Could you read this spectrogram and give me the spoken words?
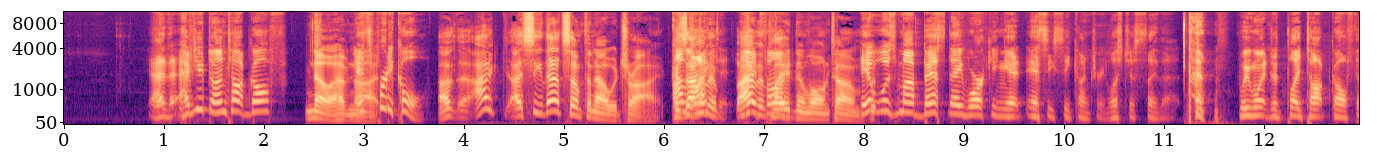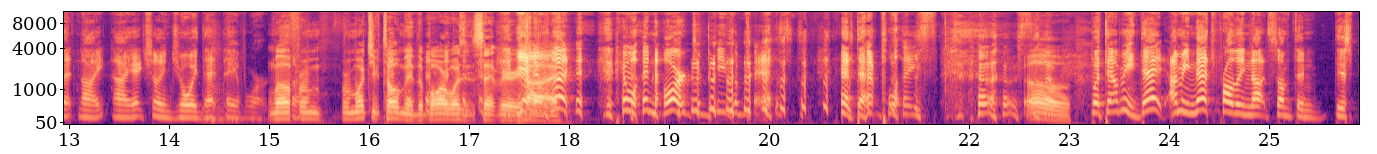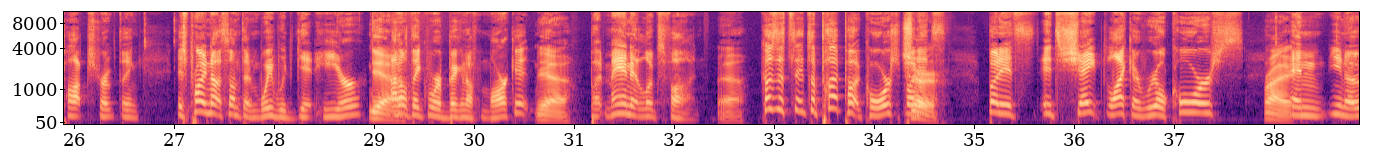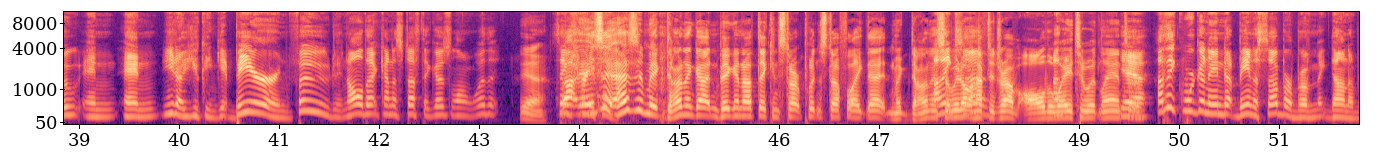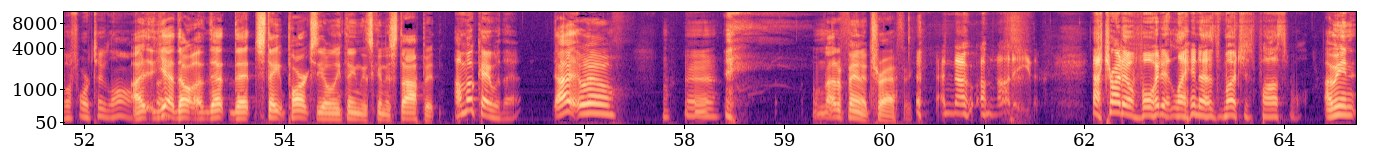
have you done Top Golf? No, I have not. It's pretty cool. I, I, I see that's something I would try because I, I, haven't I, haven't played in a long time. It was my best day working at SEC Country. Let's just say that we went to play Top Golf that night. I actually enjoyed that day of work. Well, so. from from what you've told me, the bar wasn't set very yeah, high. It wasn't, it wasn't hard to be the best at that place. so, oh, but I mean that I mean that's probably not something this PopStroke thing. Is probably not something we would get here. Yeah, I don't think we're a big enough market. Yeah, but man, it looks fun. Yeah. Because it's it's a putt putt course, but sure. it's but it's it's shaped like a real course. Right. And you know, and and you know, you can get beer and food and all that kind of stuff that goes along with it. Yeah. Uh, is it, hasn't McDonough gotten big enough they can start putting stuff like that in McDonough so we don't so. have to drive all the I, way to Atlanta? Yeah. I think we're going to end up being a suburb of McDonough before too long. I, so. Yeah, that that state park's the only thing that's going to stop it. I'm okay with that. I well, eh, I'm not a fan of traffic. no, I'm not either. I try to avoid Atlanta as much as possible. I mean,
